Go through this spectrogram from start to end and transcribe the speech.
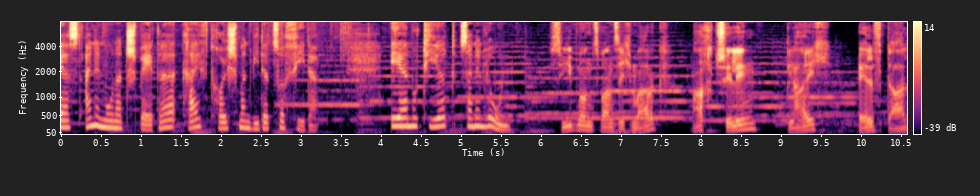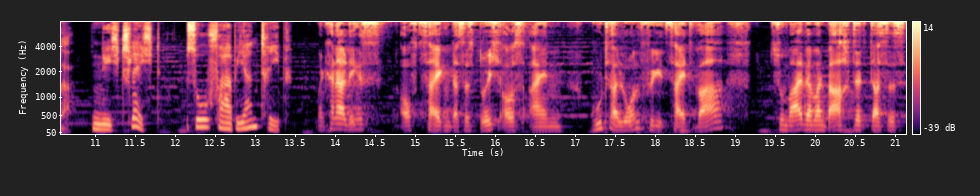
Erst einen Monat später greift Heuschmann wieder zur Feder. Er notiert seinen Lohn. 27 Mark, 8 Schilling, gleich 11 Daler. Nicht schlecht, so Fabian Trieb. Man kann allerdings aufzeigen, dass es durchaus ein guter Lohn für die Zeit war, zumal wenn man beachtet, dass es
